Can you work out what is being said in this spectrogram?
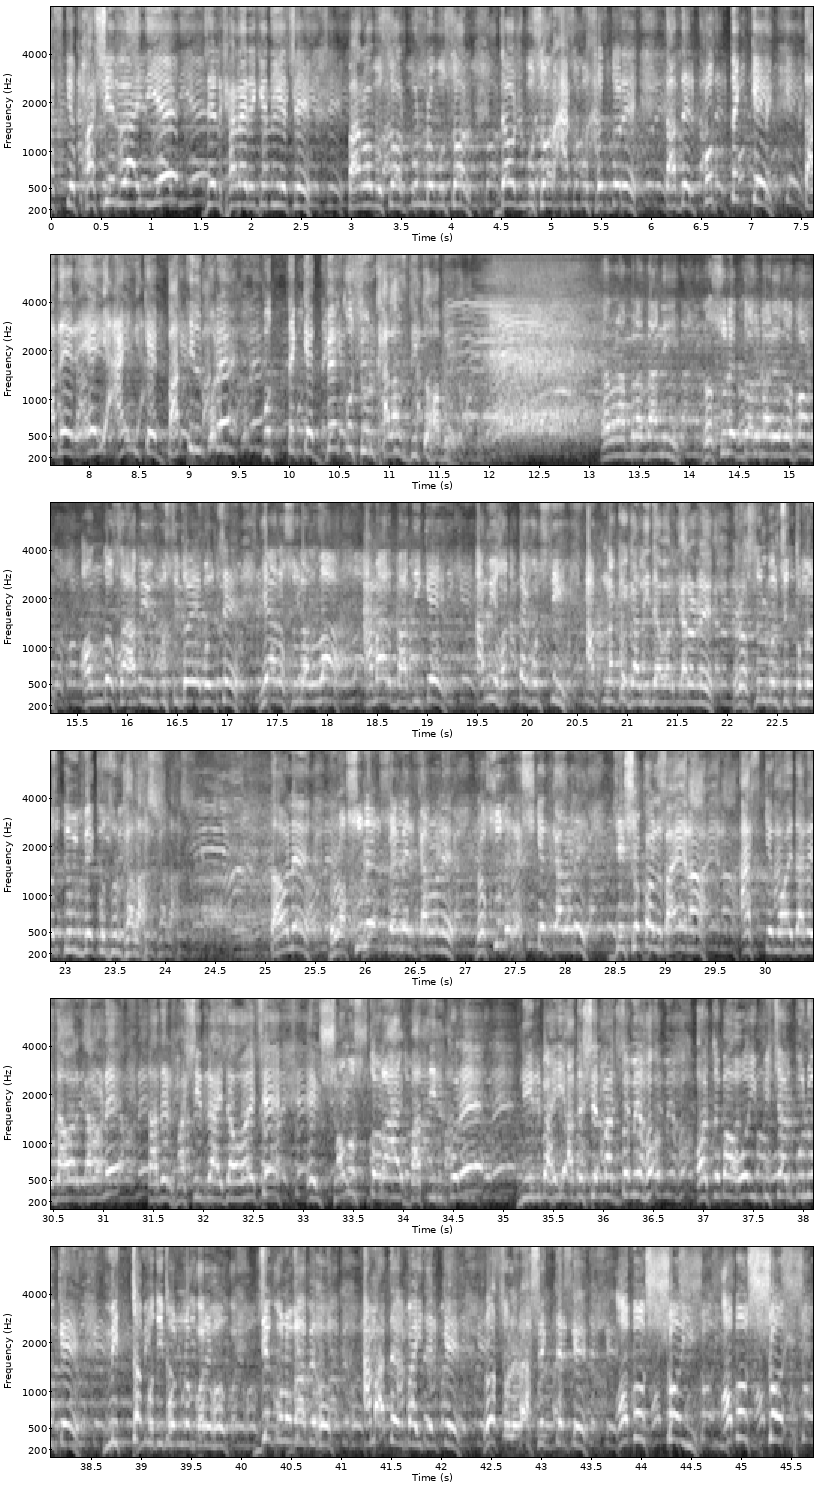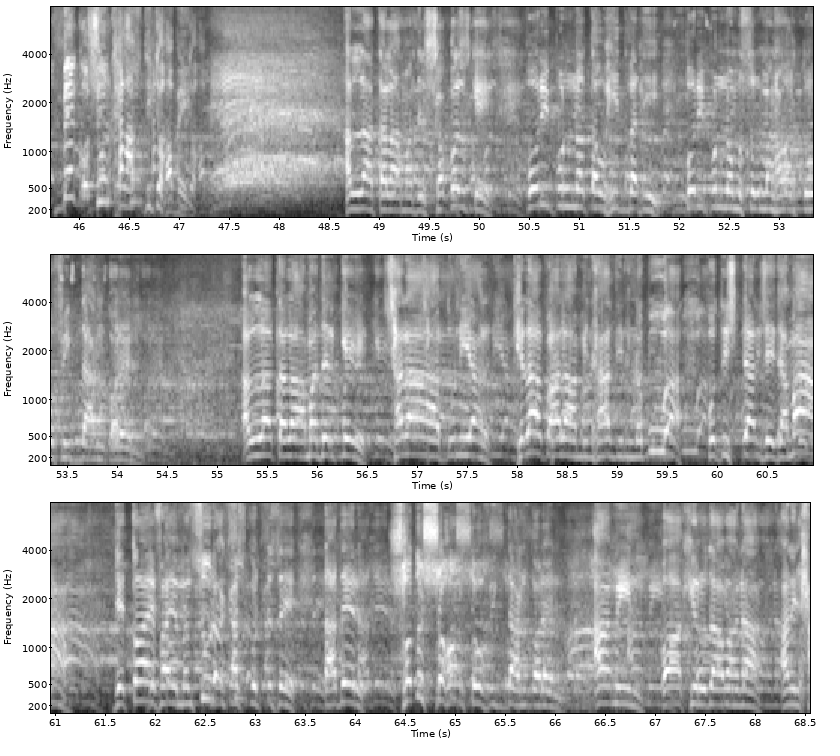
আজকে ফাঁসির রায় দিয়ে জেলখানায় রেখে দিয়েছে। বারো বছর, পনেরো বছর, দশ বছর, আট বছর ধরে তাদের প্রত্যেককে, তাদের এই আইনকে বাতিল করে প্রত্যেককে বেকসুর খালাস দিতে হবে। কারণ আমরা জানি রসুলের দরবারে যখন অন্ধ সাহাবি উপস্থিত হয়ে বলছে, ইয়া রসুল আল্লাহ আমার বাদিকে আমি হত্যা করছি, আপনাকে গালি দেওয়ার কারণে। রসুল বলছে, তোমার তুমি বেকসুর খালাস। তাহলে রসুলের প্রেমের কারণে, রসুলের এসকের কারণে যে সকল ভাইয়েরা আজকে ময়দানে যাওয়ার কারণে তাদের ফাঁসির রায় দেওয়া হয়েছে, এই সমস্ত রায় বাতিল করে নির্বাহী আদেশের মাধ্যমে হোক অথবা ওই বিচারগুলোকে মিথ্যা প্রতিপন্ন করে হোক, যে কোনোভাবে হোক, আমাদের ভাইদেরকে, রসুলের আশেকদেরকে অবশ্যই অবশ্যই বেকসুর খালাস দিতে হবে। আল্লাহ তালা আমাদের সকলকে পরিপূর্ণ তৌহিদবাদী, পরিপূর্ণ মুসলমান হওয়ার তৌফিক দান করেন। আল্লাহ তালা আমাদেরকে সারা দুনিয়ার খেলাফ আলা মিনহাদিন নবুয়া প্রতিষ্ঠার যে জামা, যে তয়ফায় মনসুরা কাজ করতেছে, তাদের সদস্য হওয়ার তৌফিক দান করেন। আমিন। ওয়াখিরুদাওয়ানা আনিল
